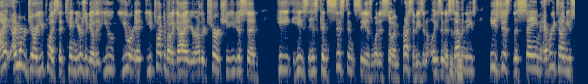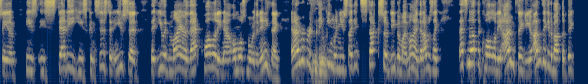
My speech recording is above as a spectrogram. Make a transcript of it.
I, I remember, Jerry, you probably said 10 years ago that you, you were, you talked about a guy at your other church. You just said, he he's his consistency is what is so impressive. He's in he's in his mm-hmm. 70s. He's just the same every time you see him. He's he's steady. He's consistent. And you said that you admire that quality now almost more than anything. And I remember mm-hmm. thinking when you like it stuck so deep in my mind that I was like, that's not the quality I'm thinking. I'm thinking about the big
